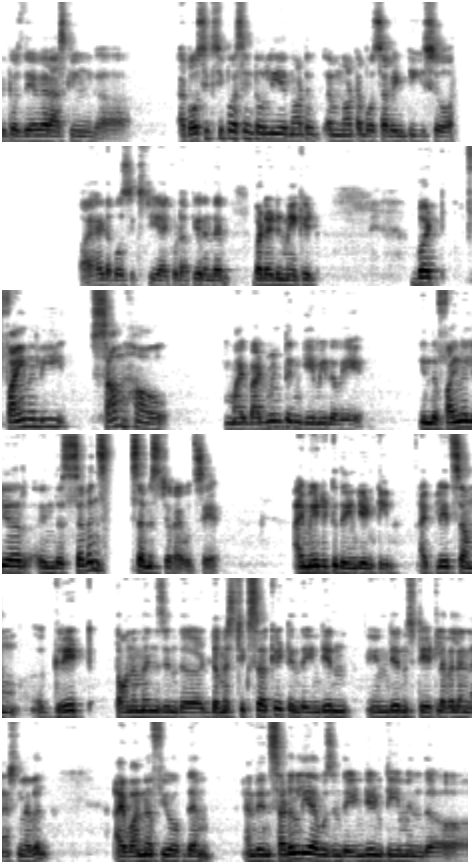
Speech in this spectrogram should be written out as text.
because they were asking uh, about 60% only. Not I'm not about 70, so I had about 60. I could appear in them, but I didn't make it. But finally, somehow, my badminton gave me the way. In the final year, in the seventh semester, I would say, I made it to the Indian team. I played some great tournaments in the domestic circuit in the Indian Indian state level and national level. I won a few of them, and then suddenly I was in the Indian team in the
